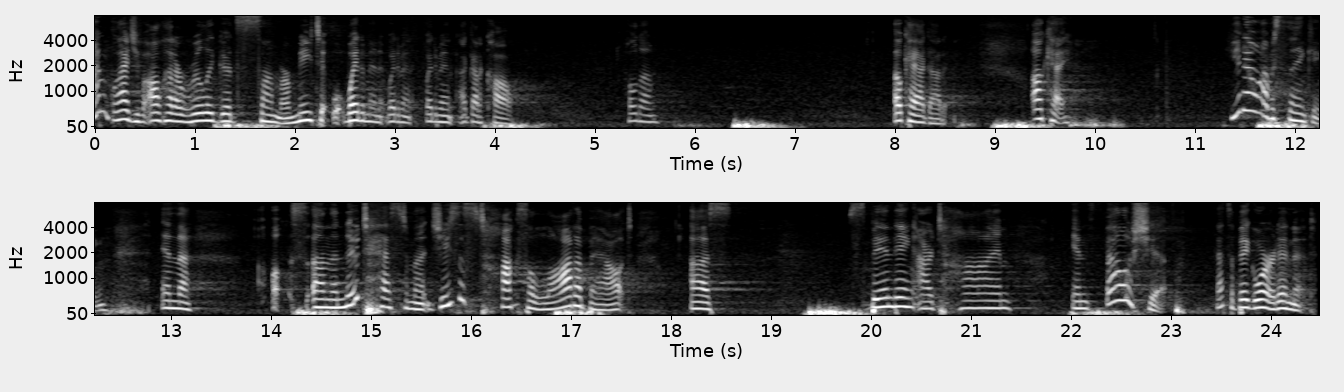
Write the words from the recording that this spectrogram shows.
I'm glad you've all had a really good summer. Me too. Wait a minute, wait a minute, wait a minute. I got a call. Hold on. Okay, I got it. Okay. You know, I was thinking, in the in the New Testament, Jesus talks a lot about us spending our time in fellowship. That's a big word, isn't it?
